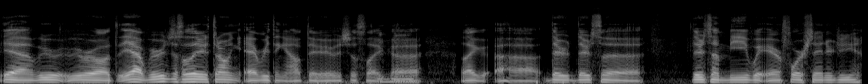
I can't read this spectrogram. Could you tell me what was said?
Yeah, we were we were all yeah we were just literally throwing everything out there. It was just like Mhm. uh like uh there there's a there's a me with Air Force energy.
